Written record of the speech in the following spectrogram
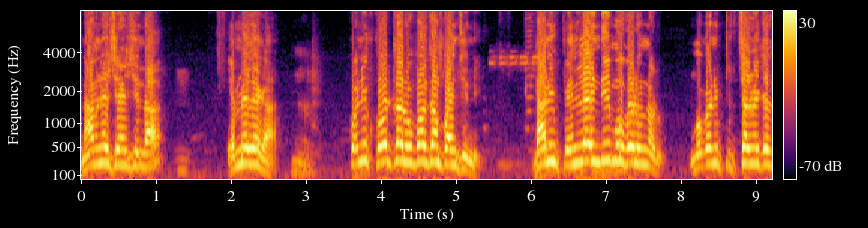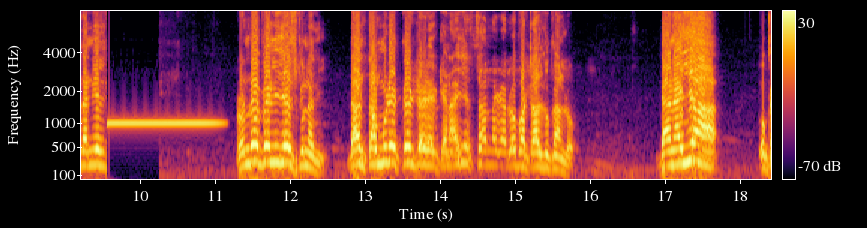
నామినేషన్ వేసిందా? ఎమ్మెల్యేగా? కొన్ని కోట్ల రూపాయలు సంపాదించింది. దానికి పెళ్ళైంది మొగడు ఉన్నాడు. మొగని పిచ్చల మీకు దాన్ని రెండో పెళ్ళి చేసుకున్నది. దాని తమ్ముడు ఎక్కడుంటాడు ఎక్కడైనా ఎస్ఆర్ నగర్లో బట్టల దుకాణంలో. దాని అయ్యా ఒక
